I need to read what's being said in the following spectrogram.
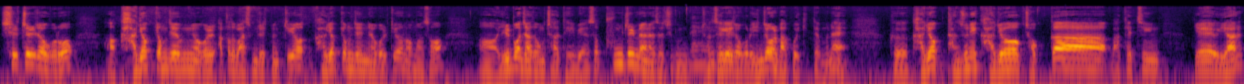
실질적으로 어, 가격 경쟁력을 아까도 말씀드렸지만 뛰어 가격 경쟁력을 뛰어넘어서 어, 일본 자동차 대비해서 품질 면에서 지금 네. 전 세계적으로 인정을 받고 있기 때문에 그 가격 단순히 가격 저가 마케팅에 의한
